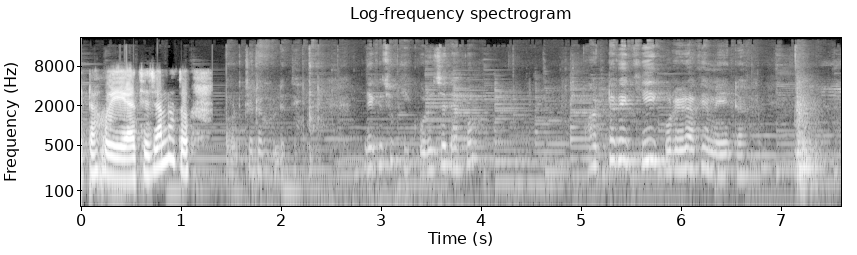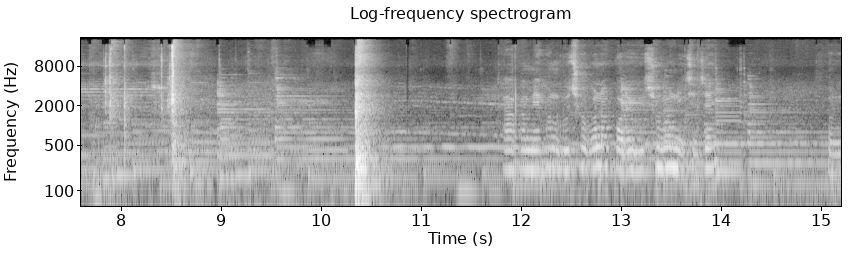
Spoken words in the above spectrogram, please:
এটা হয়ে আছে, জানো তো? দরজাটা খুলে দে। দেখেছ কি করেছে দেখো? ঘরটাকে কি করে রাখে মেয়েটা? থাক, আমি এখন না, পরে গুছবো, নিচে যাই। পরে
